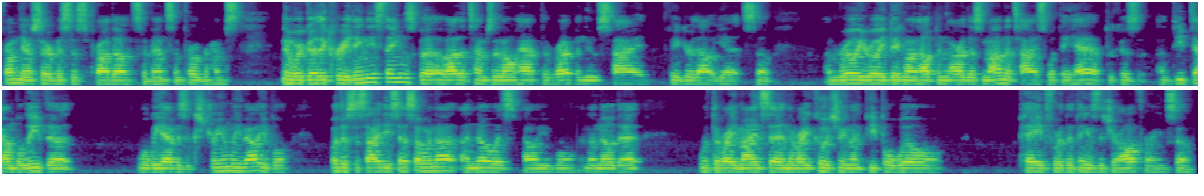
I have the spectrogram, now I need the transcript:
from their services, products, events, and programs. Know, we're good at creating these things, but a lot of times we don't have the revenue side figured out yet. So I'm really, really big on helping artists monetize what they have because I deep down believe that what we have is extremely valuable. Whether society says so or not, I know it's valuable. And I know that with the right mindset and the right coaching, like people will pay for the things that you're offering. So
